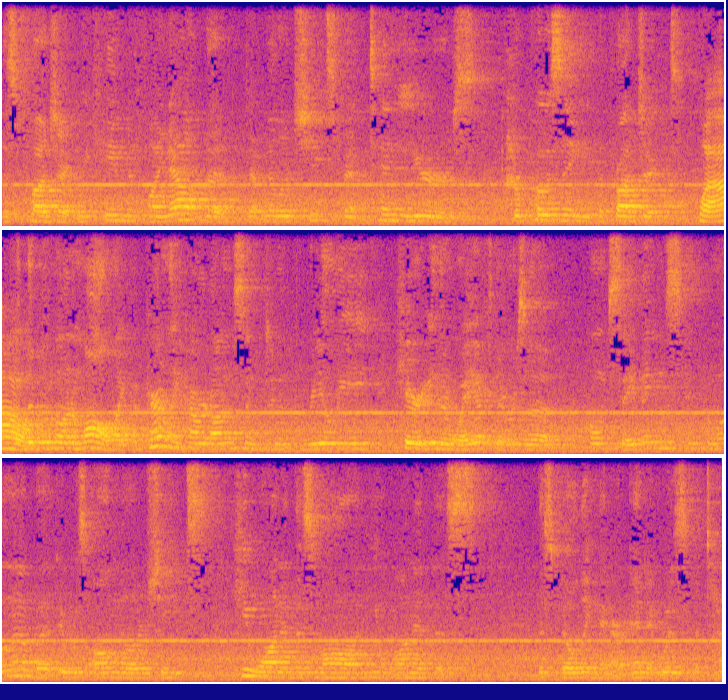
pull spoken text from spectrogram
this project, we came to find out that, that Millard Sheet spent 10 years proposing the project Wow. of the Pomona Mall. Like apparently Howard Ahmanson didn't really care either way if there was a home savings in Pomona, but it was all Millard Sheets. He wanted this mall and he wanted this this building there, and it was a t-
